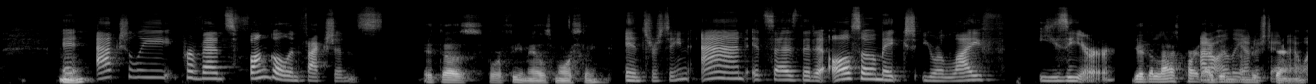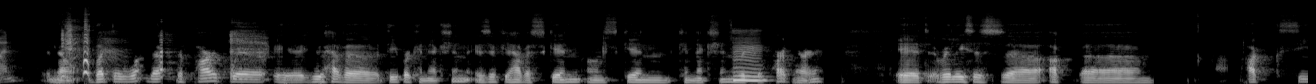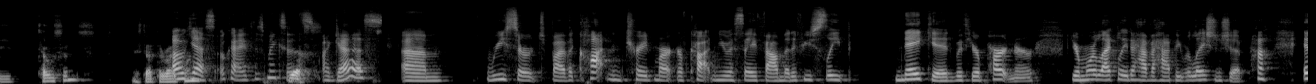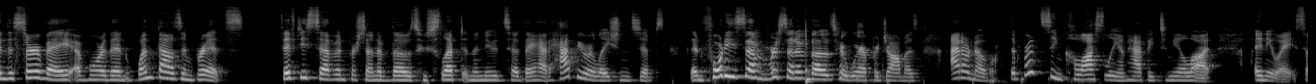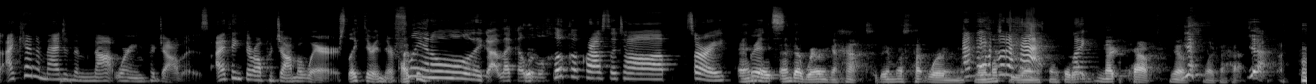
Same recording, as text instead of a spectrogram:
Mm-hmm. It actually prevents fungal infections. It does for females mostly. Interesting. And it says that it also makes your life easier. Yeah, the last part I don't I really understand. understand that one. no, but the, the, the part where uh, you have a deeper connection is if you have a skin on skin connection mm. with your mm. partner, it releases uh, uh, oxytocins. Is that the right? Oh one? yes. Okay, this makes sense. Yes. I guess. Um, research by the Cotton trademark of Cotton USA found that if you sleep naked with your partner, you're more likely to have a happy relationship. In the survey of more than 1,000 Brits, 57% of those who slept in the nude said they had happy relationships than 47% of those who wear pajamas. I don't know. The Brits seem colossally unhappy to me a lot. Anyway, so I can't imagine them not wearing pajamas. I think they're all pajama wearers. Like they're in their flannel, they got like a little hook across the top. Sorry, and, Brits. They, and they're wearing a hat. They must have wearing and they, they have a hat, like nightcap. Yes, yeah, like a hat. Yeah,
